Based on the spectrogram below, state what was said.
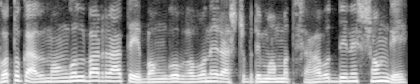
গতকাল মঙ্গলবার রাতে বঙ্গভবনে রাষ্ট্রপতি মোহাম্মদ শাহাবুদ্দিনের সঙ্গে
